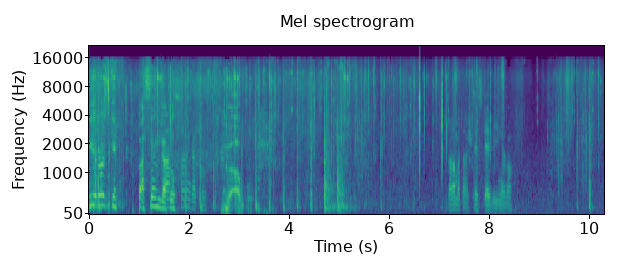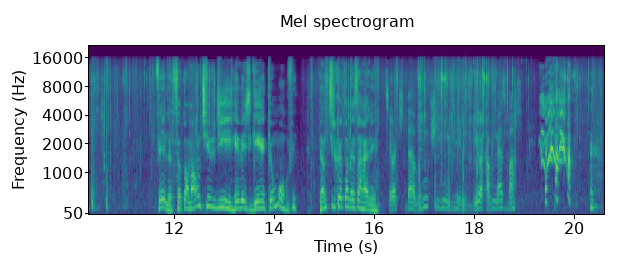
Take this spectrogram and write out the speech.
Hiroski. Hirosuke, Passangato. Passa, gato. Vai lá matar, acho que é esse Kevin normal. Filho, se eu tomar um tiro de revesgueio aqui, eu morro, filho. Tanto tiro que eu tomei essa raiva aí. Se eu te dar um tirinho de revisguei, eu acabo minhas balas.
